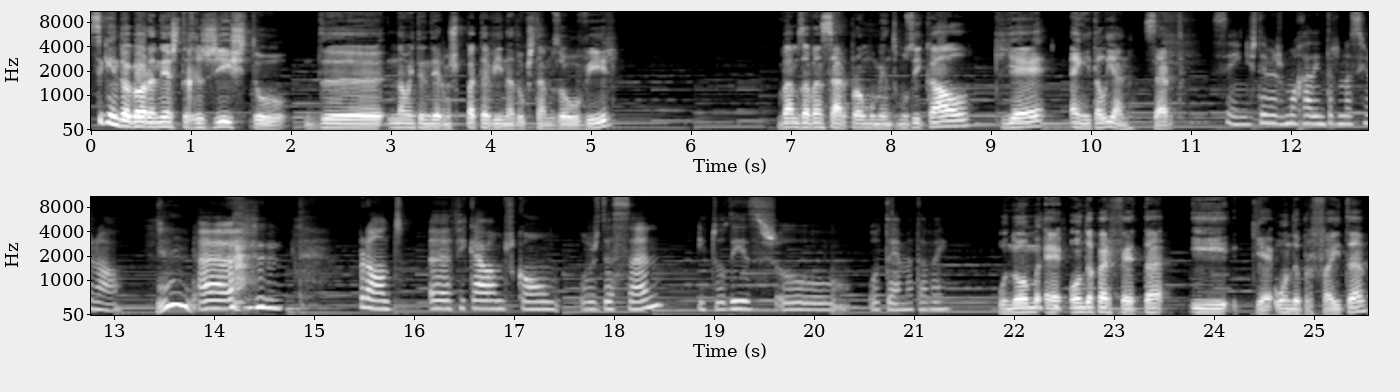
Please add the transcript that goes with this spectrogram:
Seguindo agora neste registro de não entendermos patavina do que estamos a ouvir, vamos avançar para um momento musical que é em italiano, certo? Sim, isto é mesmo uma rádio internacional. Ah, pronto, ah, ficávamos com os da Sun e tu dizes o, o tema, está bem? O nome é Onda Perfetta e que é onda perfeita.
